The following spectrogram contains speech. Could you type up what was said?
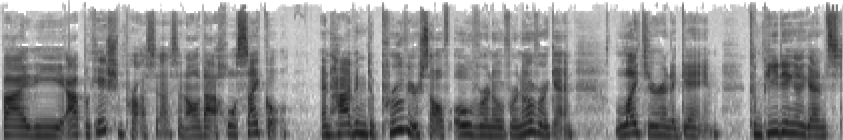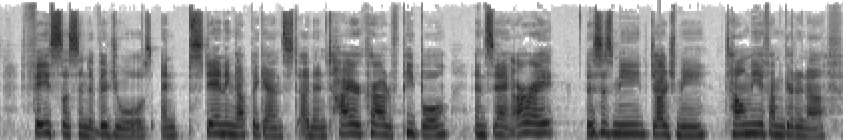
by the application process and all that whole cycle and having to prove yourself over and over and over again like you're in a game competing against faceless individuals and standing up against an entire crowd of people and saying, All right, this is me, judge me, tell me if I'm good enough,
